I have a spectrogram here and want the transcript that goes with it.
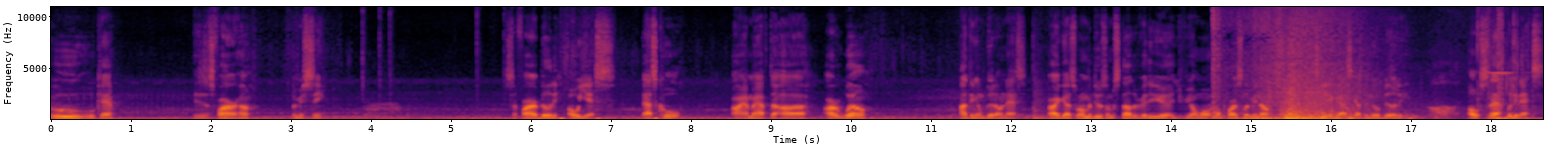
Ooh, okay. Is this fire, huh? Let me see. A fire ability? Oh, yes. That's cool. Alright, I'm gonna have to, uh, alright, well, I think I'm good on that. Alright, guys, what I'm gonna do some the video. If y'all want more parts, let me know. Let's get it, guys. Got the new ability. Oh, snap. Look at that.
